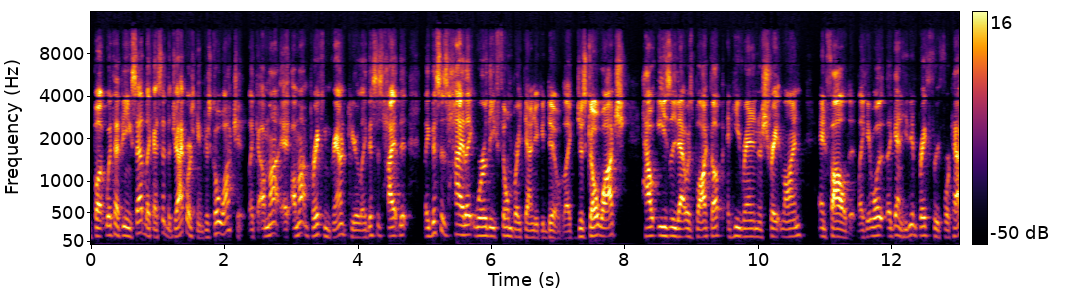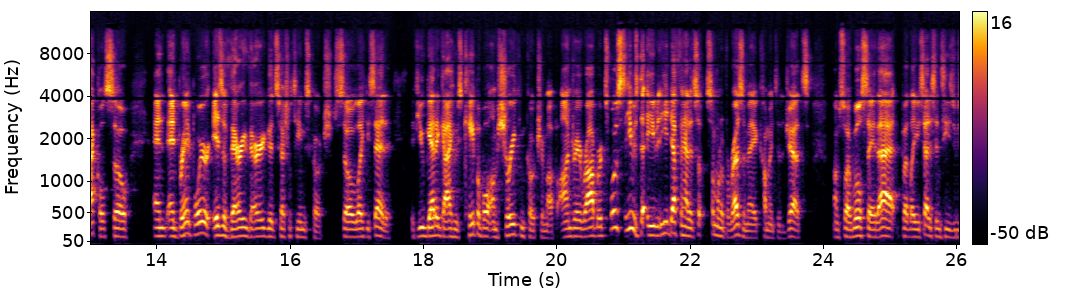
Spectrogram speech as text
but with that being said, like I said, the Jaguars game, just go watch it. Like I'm not I'm not breaking ground here. Like this is high like this is highlight worthy film breakdown you could do. Like just go watch how easily that was blocked up and he ran in a straight line and followed it. Like it was again, he didn't break three, four tackles. So And and Brant Boyer is a very very good special teams coach. So like you said, if you get a guy who's capable, I'm sure you can coach him up. Andre Roberts was he was he definitely had somewhat of a resume coming to the Jets. Um, so I will say that. But like you said, since he's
